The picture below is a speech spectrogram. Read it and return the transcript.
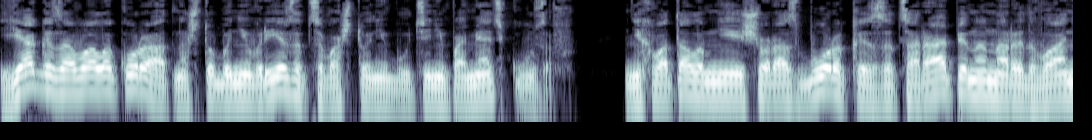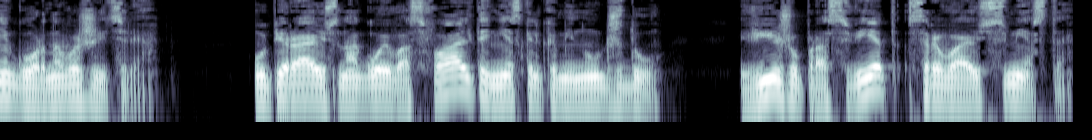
Я газовал аккуратно, чтобы не врезаться во что-нибудь и не помять кузов. Не хватало мне еще разборок из-за царапины на рыдване горного жителя. Упираюсь ногой в асфальт и несколько минут жду. Вижу просвет, срываюсь с места.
